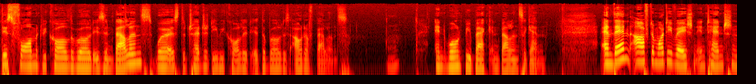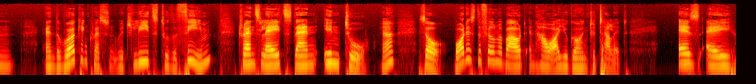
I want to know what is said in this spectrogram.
this format we call the world is in balance, whereas the tragedy we call it, it the world is out of balance, uh, and won't be back in balance again. And then after motivation, intention, and the working question, which leads to the theme, translates then into yeah. So, what is the film about, and how are you going to tell it? As a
